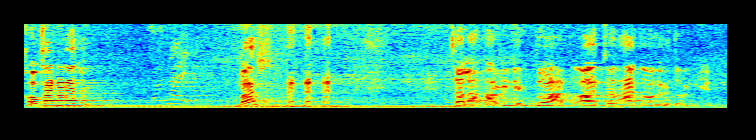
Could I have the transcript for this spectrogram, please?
खाऊ खाणार अजून? बस? चला आता आम्ही निघतो. हात चल हात वगैरे धुवून घे.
